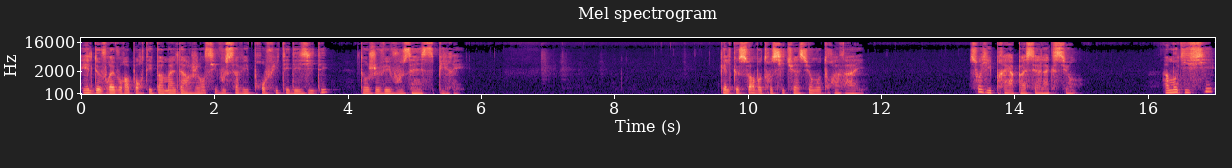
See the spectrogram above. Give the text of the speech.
Et elles devraient vous rapporter pas mal d'argent si vous savez profiter des idées dont je vais vous inspirer. Quelle que soit votre situation au travail, soyez prêt à passer à l'action, à modifier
